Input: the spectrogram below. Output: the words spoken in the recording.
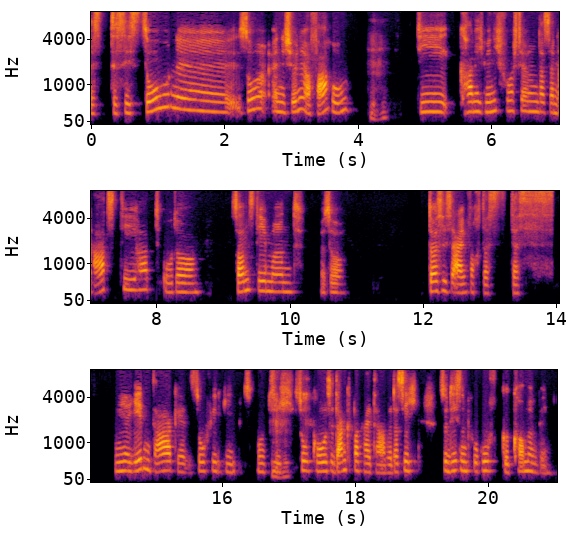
das, das ist so eine, so eine schöne Erfahrung, mhm. die kann ich mir nicht vorstellen, dass ein Arzt die hat oder sonst jemand. Also das ist einfach, dass das mir jeden Tag so viel gibt und mhm. ich so große Dankbarkeit habe, dass ich zu diesem Beruf gekommen bin.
